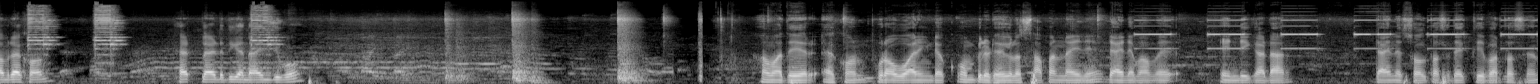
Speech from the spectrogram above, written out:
আমরা এখন হেডলাইটের দিকে নাইন দিব। আমাদের এখন পুরো ওয়ারিংটা কমপ্লিট হয়ে গেল সাপার নাইনে ডাইনে বামে ইন্ডিকেটার। ডাইনে চলতেছে, দেখতেই পারতেছেন।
